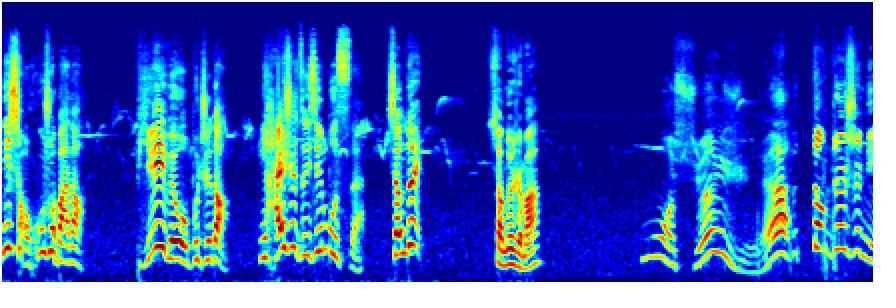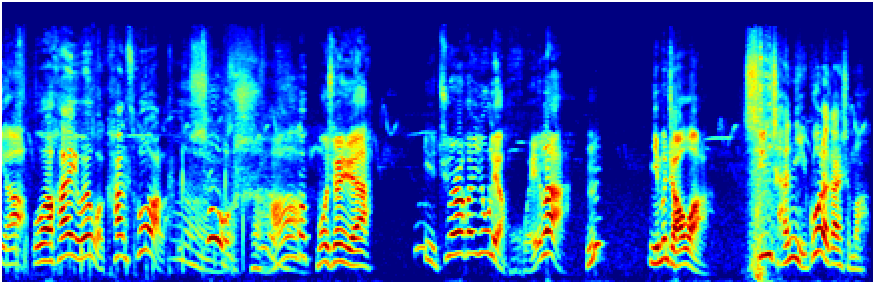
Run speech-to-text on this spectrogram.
你少胡说八道！别以为我不知道，你还是贼心不死，想对，想对什么？莫玄宇，当真是你啊？我还以为我看错了。就是啊，莫玄羽，你居然还有脸回来？嗯，你们找我？金蝉，你过来干什么？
